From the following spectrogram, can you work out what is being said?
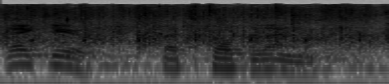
Thank you. That's called blends.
